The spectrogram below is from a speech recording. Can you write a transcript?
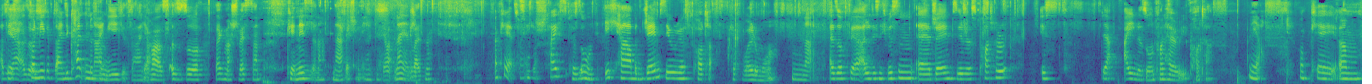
Also, Ja, ich, also von ich- mir gibt es einen. Sie könnten eine Nein. Familie sein, Ja. aber es- also so, sag ich mal, Schwestern. Okay, nächste, ne? Na, Schwestern. Aber, naja, du weißt, ne? Okay, jetzt fange ich an. Scheiß Person. Ich habe James Sirius Potter. Ich habe Voldemort. Nein. Also für alle, die es nicht wissen, äh, James Sirius Potter ist der eine Sohn von Harry Potter. Ja. Okay, ähm.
